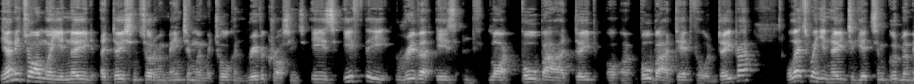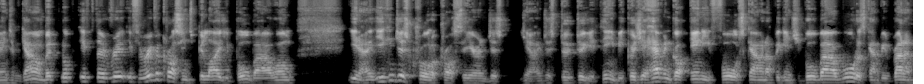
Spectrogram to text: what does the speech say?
the only time where you need a decent sort of momentum when we're talking river crossings is if the river is like bull bar deep or bull bar depth or deeper well, that's when you need to get some good momentum going. But look, if the if the river crossing's below your bull bar, well, you know you can just crawl across there and just you know just do, do your thing because you haven't got any force going up against your bull bar. Water's going to be running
